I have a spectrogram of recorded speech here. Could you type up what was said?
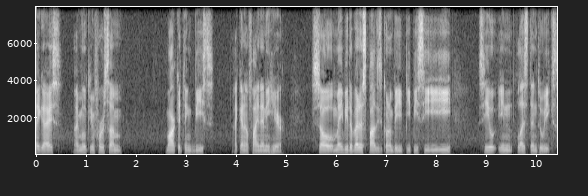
Hey guys, I'm looking for some marketing bees. I cannot find any here. So maybe the better spot is gonna be PPCEE. See you in less than two weeks.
